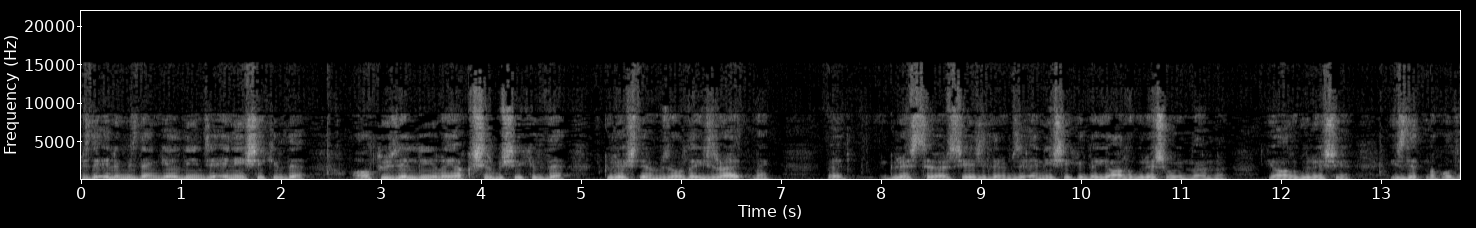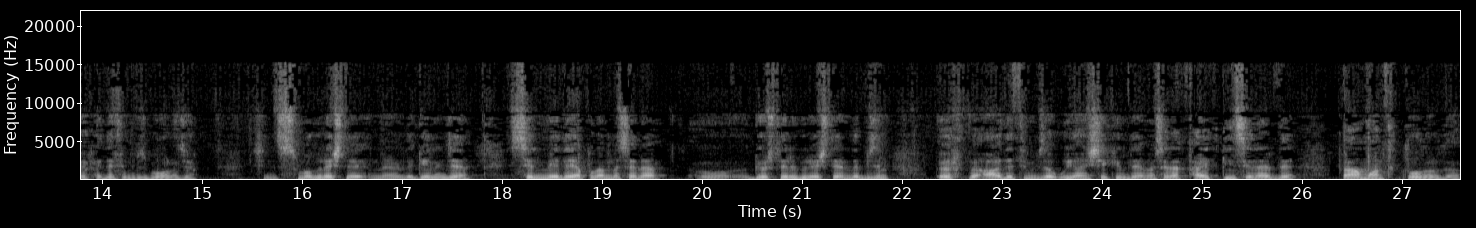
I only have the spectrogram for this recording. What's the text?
Biz de elimizden geldiğince en iyi şekilde 650 yıla yakışır bir şekilde güreşlerimizi orada icra etmek ve güreş sever seyircilerimize en iyi şekilde yağlı güreş oyunlarını, yağlı güreşi izletmek olacak. Hedefimiz bu olacak. Şimdi sumo güreşlerine gelince Selmiye'de yapılan mesela o gösteri güreşlerinde bizim örf ve adetimize uyan şekilde mesela tayt giyselerdi daha mantıklı olurdu.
